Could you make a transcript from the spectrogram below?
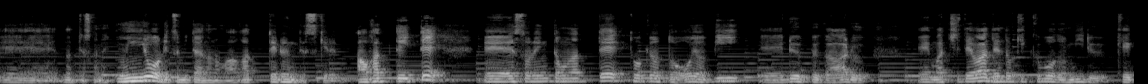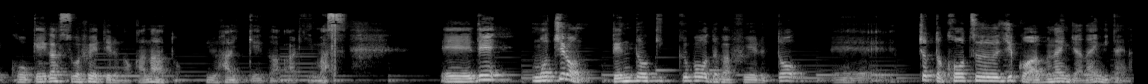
えー、なんていうんですかね、運用率みたいなのが上がってるんですけれど、上がっていて、えー、それに伴って東京都及び、えー、ループがある、えー、街では電動キックボードを見る光景がすごい増えているのかなという背景があります。えー、で、もちろん、電動キックボードが増えると、えー、ちょっと交通事故危ないんじゃないみたいな、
